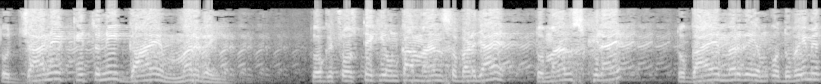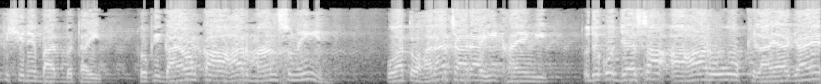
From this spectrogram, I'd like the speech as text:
तो जाने कितनी गायें मर गई। क्योंकि सोचते कि उनका मांस बढ़ जाए तो मांस खिलाएँ तो गाय मर गई। हमको दुबई में किसी ने बात बताई क्योंकि गायों का आहार मांस नहीं है। वह तो हरा चारा ही खाएँगी। तो देखो, जैसा आहार हो, वो खिलाया जाए।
